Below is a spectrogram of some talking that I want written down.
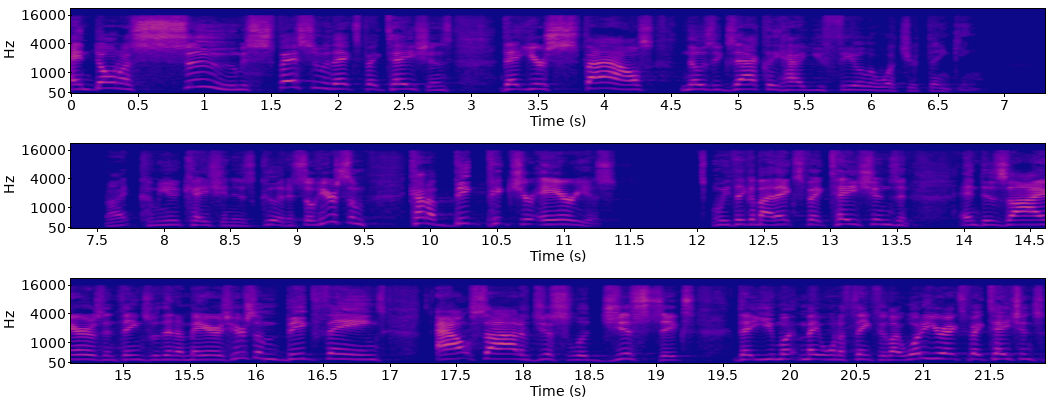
and don't assume, especially with expectations, that your spouse knows exactly how you feel or what you're thinking, right? Communication is good. And so here's some kind of big picture areas we think about expectations and, and desires and things within a marriage, here's some big things outside of just logistics that you may want to think through. Like, what are your expectations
